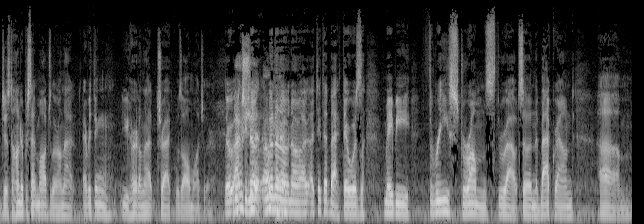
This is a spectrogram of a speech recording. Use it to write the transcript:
just 100% modular on that. Everything you heard on that track was all modular. There actually shit. no, no, no, no, no. I, I take that back. There was maybe three strums throughout. So in the background, um,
